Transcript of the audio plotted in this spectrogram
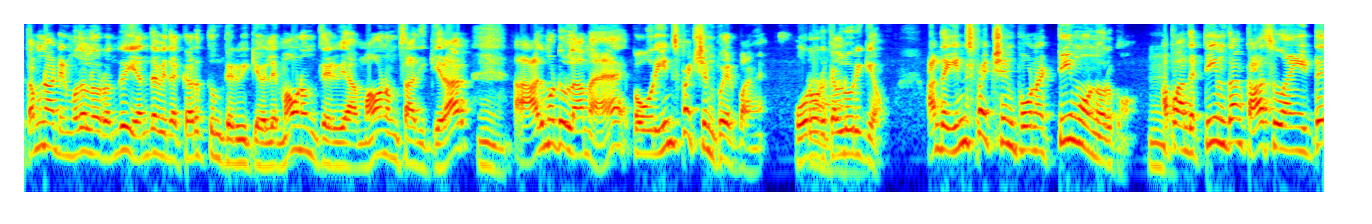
தமிழ்நாட்டின் முதல்வர் வந்து எந்தவித கருத்தும் தெரிவிக்கவில்லை. மௌனம் தெரிவி மௌனம் சாதிக்கிறார். அது மட்டும் இல்லாமல் இப்போ ஒரு இன்ஸ்பெக்ஷன் போயிருப்பாங்க. ஒரு ஒரு. கல்லூரிக்கும். அந்த இன்ஸ்பெக்ஷன் போன டீம் ஒன்று இருக்கும். அப்போ அந்த டீம் தான் காசு வாங்கிட்டு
